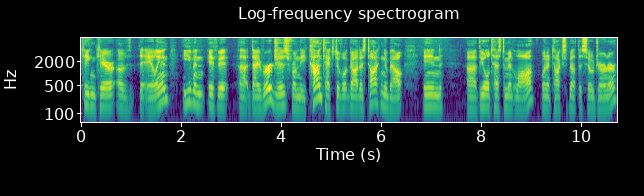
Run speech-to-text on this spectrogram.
taking care of the alien, even if it uh, diverges from the context of what God is talking about in uh, the Old Testament law when it talks about the sojourner.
